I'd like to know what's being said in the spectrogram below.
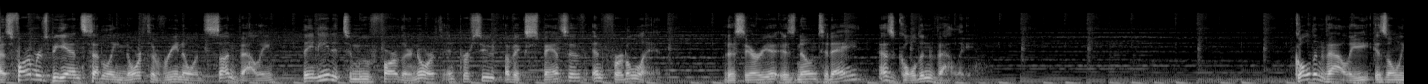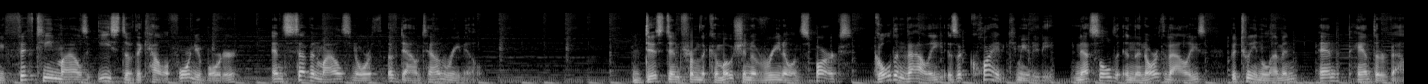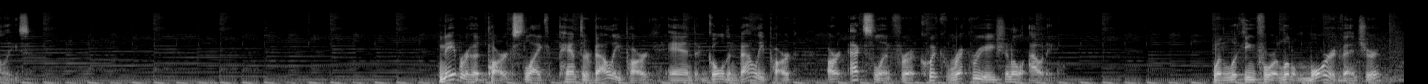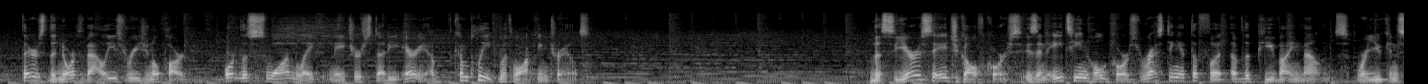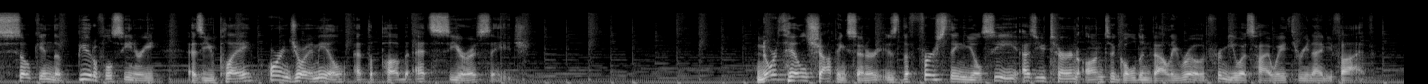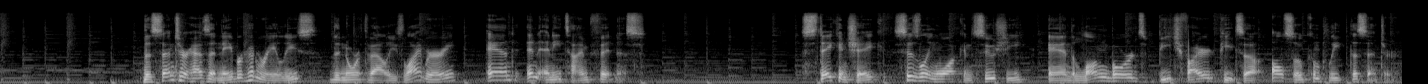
As farmers began settling north of Reno and Sun Valley, they needed to move farther north in pursuit of expansive and fertile land. This area is known today as Golden Valley. Golden Valley is only 15 miles east of the California border and 7 miles north of downtown Reno. Distant from the commotion of Reno and Sparks, Golden Valley is a quiet community nestled in the North Valleys between Lemon and Panther Valleys. Neighborhood parks like Panther Valley Park and Golden Valley Park are excellent for a quick recreational outing. When looking for a little more adventure, there's the North Valleys Regional Park or the Swan Lake Nature Study Area, complete with walking trails. The Sierra Sage Golf Course is an 18-hole course resting at the foot of the Peavine Mountains, where you can soak in the beautiful scenery as you play or enjoy a meal at the pub at Sierra Sage. North Hills Shopping Center is the first thing you'll see as you turn onto Golden Valley Road from US Highway 395. The center has a neighborhood Raley's, the North Valleys Library, and an Anytime Fitness. Steak and Shake, Sizzling Wok and Sushi, and Longboard's Beach Fired Pizza also complete the center.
